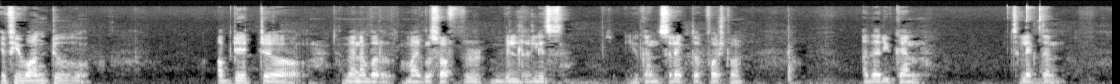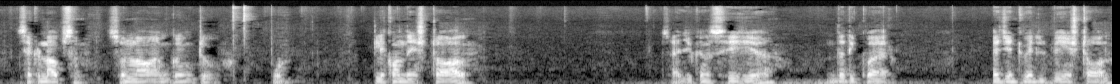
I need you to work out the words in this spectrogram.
if you want to update uh, whenever Microsoft will release you can select the first one. Other you can select the second option. So now I'm going to put click on the install. So as you can see here the required agent will be installed.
